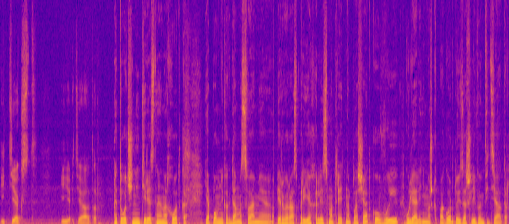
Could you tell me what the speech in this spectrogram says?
и текст, и театр – это очень интересная находка. Я помню, когда мы с вами первый раз приехали смотреть на площадку, вы гуляли немножко по городу и зашли в амфитеатр.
